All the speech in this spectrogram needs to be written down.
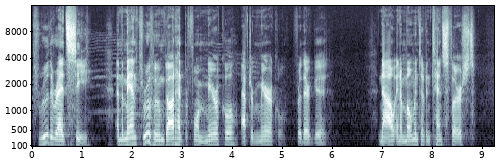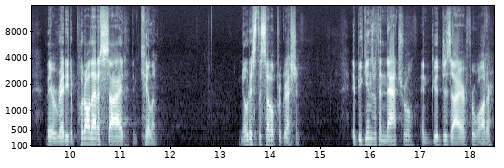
through the Red Sea, and the man through whom God had performed miracle after miracle for their good. Now, in a moment of intense thirst, they are ready to put all that aside and kill him. Notice the subtle progression. It begins with a natural and good desire for water.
